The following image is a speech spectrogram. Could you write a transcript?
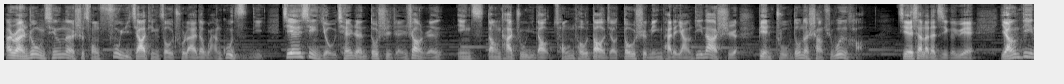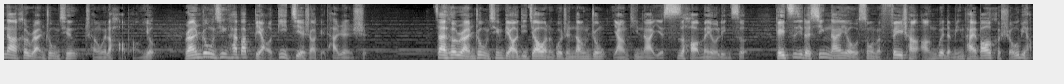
而阮仲清呢，是从富裕家庭走出来的纨绔子弟，坚信有钱人都是人上人。因此，当他注意到从头到脚都是名牌的杨蒂娜时，便主动的上去问好。接下来的几个月，杨蒂娜和阮仲清成为了好朋友，阮仲清还把表弟介绍给他认识。在和阮仲清表弟交往的过程当中，杨蒂娜也丝毫没有吝啬，给自己的新男友送了非常昂贵的名牌包和手表。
